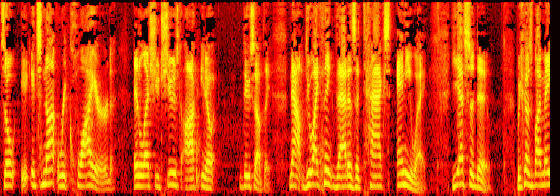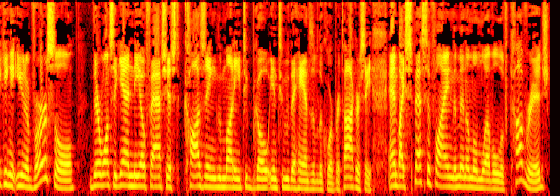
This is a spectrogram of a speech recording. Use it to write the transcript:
So it's not required unless you choose to you know do something. Now, do I think that is a tax anyway? Yes, I do. Because by making it universal, they're once again neo-fascist causing the money to go into the hands of the corporatocracy. And by specifying the minimum level of coverage,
